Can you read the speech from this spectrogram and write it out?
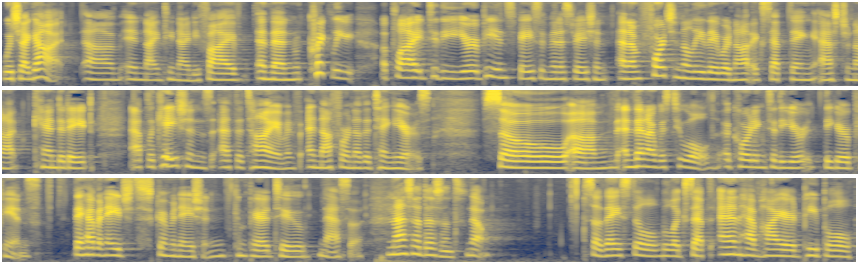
which I got um, in 1995, and then quickly applied to the European Space Administration. And unfortunately, they were not accepting astronaut candidate applications at the time, and not for another 10 years. So, um, and then I was too old, according to the, Euro- the Europeans. they have an age discrimination compared to NASA. NASA doesn't. No. So they still will accept and have hired people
